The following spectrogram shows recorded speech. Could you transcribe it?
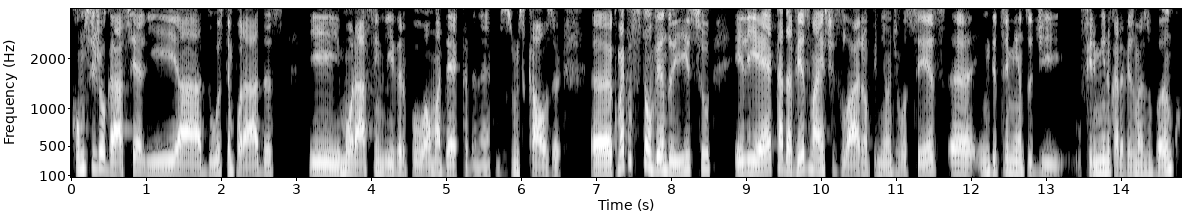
como se jogasse ali há duas temporadas e morasse em Liverpool há uma década, né, como se fosse um Scouser. Uh, como é que vocês estão vendo isso? Ele é cada vez mais titular, na opinião de vocês, em detrimento de o Firmino cada vez mais no banco?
